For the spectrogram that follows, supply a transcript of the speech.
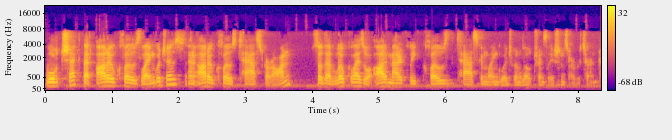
We'll check that auto close languages and auto close task are on so that Lokalise will automatically close the task and language when Lilt translations are returned.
